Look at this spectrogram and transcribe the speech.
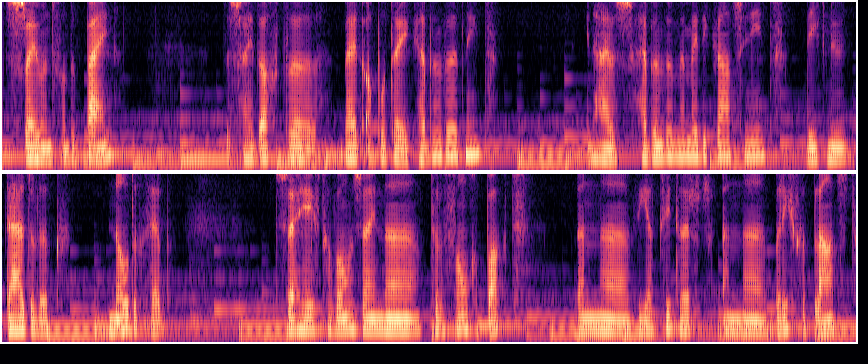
schreeuwend van de pijn. Dus hij dacht, uh, bij de apotheek hebben we het niet. In huis hebben we mijn medicatie niet, die ik nu duidelijk nodig heb. Dus hij heeft gewoon zijn uh, telefoon gepakt en uh, via Twitter een bericht geplaatst.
